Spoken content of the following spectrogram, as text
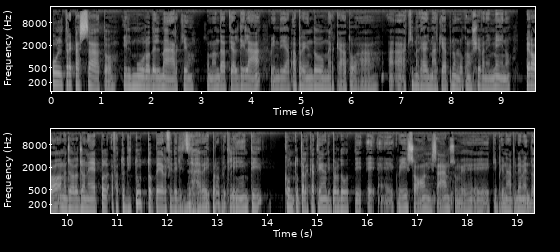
oltrepassato il muro del marchio. Sono andati al di là, quindi aprendo un mercato a, a, a, chi magari il marchio Apple non lo conosceva nemmeno però a maggior ragione Apple ha fatto di tutto per fidelizzare i propri clienti con tutta la catena di prodotti e, e qui Sony, Samsung e, e, chi più ne ha più ne metta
